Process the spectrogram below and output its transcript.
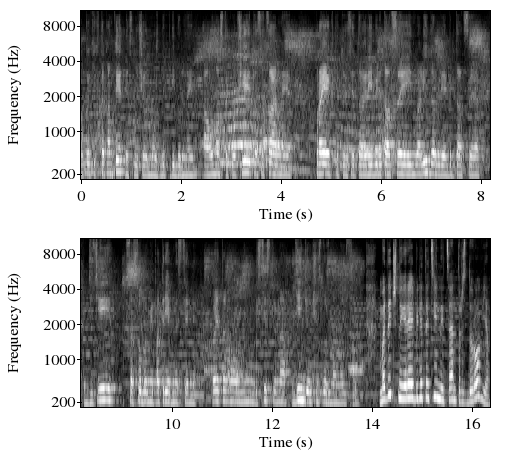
в каких-то конкретных случаях может быть прибыльной. А у нас так вообще это социальные проекты. То есть это реабилитация инвалидов, реабилитация детей с особыми потребностями. Поэтому, м, естественно, деньги очень сложно найти. Медичний і реабілітаційний центр здоров'я,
